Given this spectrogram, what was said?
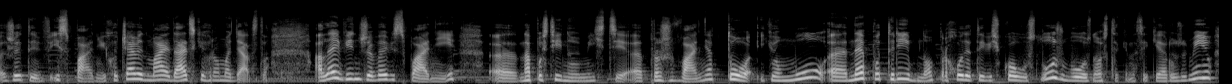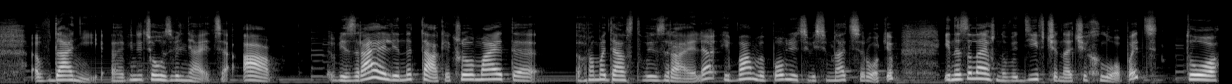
жити в Іспанію, хоча він має датське громадянство, але він живе в Іспанії на постійному місці проживання, то йому не потрібно проходити військову службу, знову ж таки, наскільки я розумію, в Данії. Він від цього звільняється. А в Ізраїлі не так. Якщо ви маєте громадянство Ізраїля і вам виповнюється 18 років, і незалежно ви дівчина чи хлопець, то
